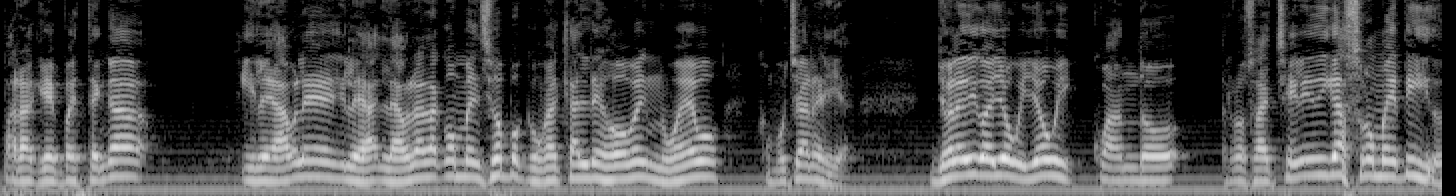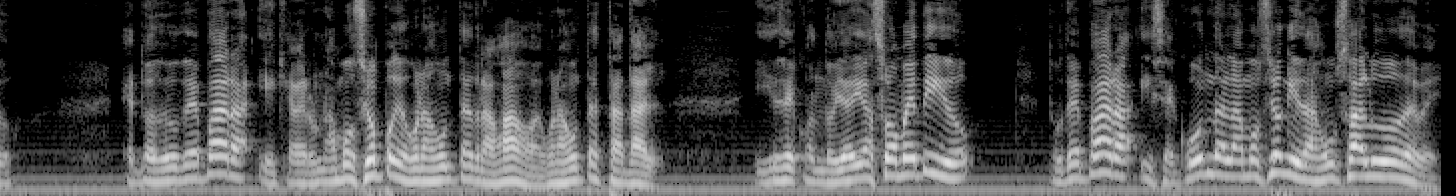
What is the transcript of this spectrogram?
para que pues tenga y le hable, le, le hable a la convención porque un alcalde joven, nuevo, con mucha energía. Yo le digo a Joey, Joey, cuando Rosacheli diga sometido, entonces usted para y hay que haber una moción porque es una junta de trabajo, es una junta estatal. Y dice, cuando ya diga sometido, tú te paras y secundas la moción y das un saludo de vez.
